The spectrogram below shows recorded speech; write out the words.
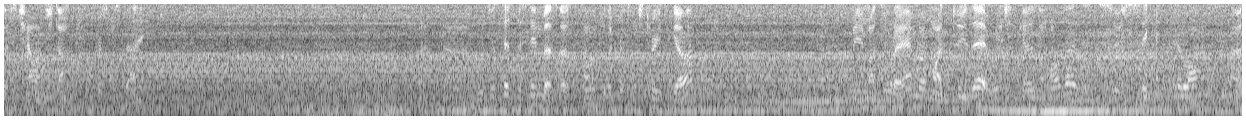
this challenge done before Christmas Day. But uh, we just hit December, so it's time for the Christmas trees to go up. Me and my daughter Amber might do that when she goes on holidays. It's her second to last, uh,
